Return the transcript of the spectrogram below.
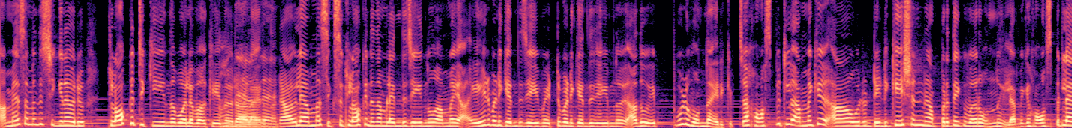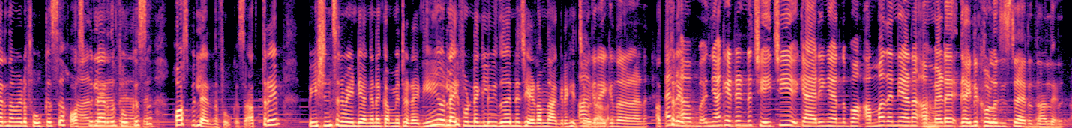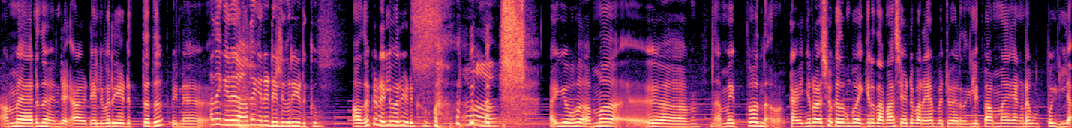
അമ്മയെ സംബന്ധിച്ച് ഇങ്ങനെ ഒരു ക്ലോക്ക് ടിക്ക് ചെയ്യുന്ന പോലെ വർക്ക് ചെയ്യുന്ന ഒരാളായിരുന്നു. രാവിലെ അമ്മ സിക്സ് ക്ലോക്കിന് നമ്മൾ എന്ത് ചെയ്യുന്നു? അമ്മ ഏഴ് മണിക്ക് എന്ത് ചെയ്യും? എട്ട് മണിക്ക് എന്ത് ചെയ്യുന്നു അത് എപ്പോഴും ഒന്നായിരിക്കും. ഹോസ്പിറ്റൽ അമ്മയ്ക്ക് ആ ഒരു ഡെഡിക്കേഷൻ അപ്പുറത്തേക്ക് വേറെ ഒന്നുമില്ല. അമ്മയ്ക്ക് ഹോസ്പിറ്റലായിരുന്നു അമ്മയുടെ ഫോക്കസ് ഹോസ്പിറ്റലായിരുന്നു ഫോക്കസ് ഹോസ്പിറ്റലായിരുന്നു ഫോക്കസ് അത്രയും പേഷ്യൻസിന് വേണ്ടി അങ്ങനെ കമ്മിറ്റഡ് ആയിട്ട് ഇനി ഒരു ലൈഫ് ഉണ്ടെങ്കിലും ഇത് തന്നെ ചെയ്യണം എന്ന് ആഗ്രഹിച്ചു. ആഗ്രഹിക്കുന്ന ഒരാളാണ്. ഞാൻ കേട്ടിട്ടുണ്ട് ചേച്ചി കാരിങ് ആയിരുന്നപ്പോ അമ്മ തന്നെയാണ് അമ്മയുടെ ഗൈനക്കോളജിസ്റ്റ് ആയിരുന്നു അതെ അമ്മയായിരുന്നു എന്റെ ഡെലിവറി എടുത്തത്. പിന്നെ അതെങ്ങനെ അതെങ്ങനെ ഡെലിവറി എടുക്കും? അതൊക്കെ ഡെലിവറി എടുക്കും. അയ്യോ അമ്മ അമ്മ ഇപ്പോൾ കഴിഞ്ഞ പ്രാവശ്യമൊക്കെ നമുക്ക് ഭയങ്കര തമാശയായിട്ട് പറയാൻ പറ്റുമായിരുന്നെങ്കിൽ ഇപ്പം അമ്മ ഞങ്ങളുടെ ഇപ്പം ഇല്ല.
